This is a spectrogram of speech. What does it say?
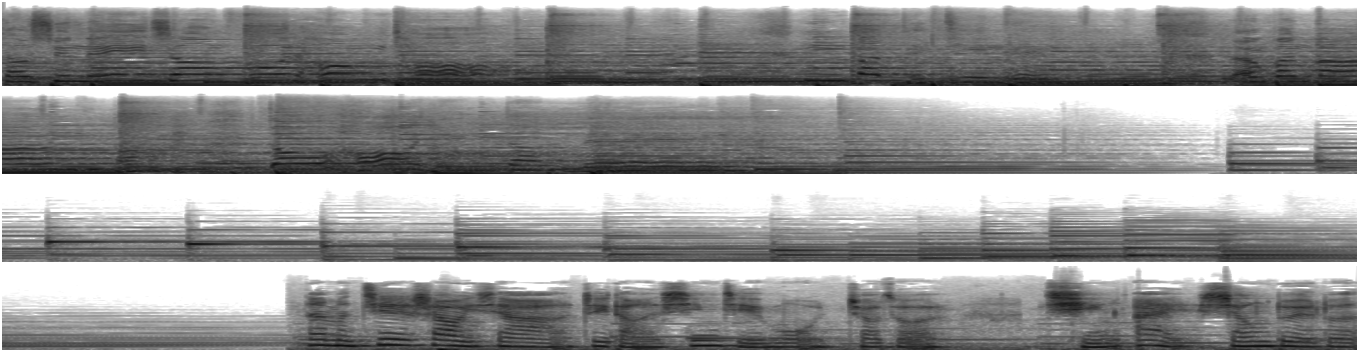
就算你壮阔胸膛，不敌天气，两鬓斑白那么介绍一下这档新节目，叫做《情爱相对论》。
